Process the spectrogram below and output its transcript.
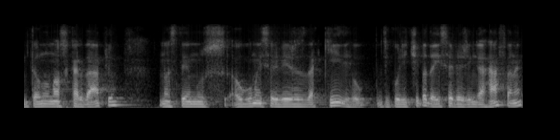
então, no nosso cardápio, nós temos algumas cervejas daqui, de Curitiba, daí cerveja em garrafa, né?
